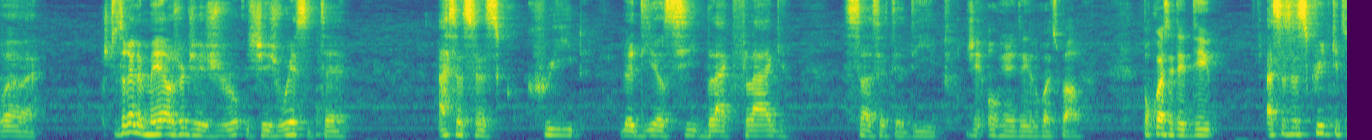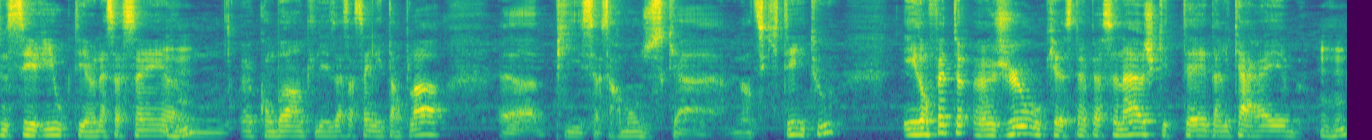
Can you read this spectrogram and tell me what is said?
ouais, ouais. Je te dirais le meilleur jeu que j'ai joué, j'ai joué c'était Assassin's Creed, le DLC Black Flag. Ça, c'était deep. J'ai aucune idée de quoi tu parles. Pourquoi c'était deep Assassin's Creed, qui est une série où tu es un assassin, Mhm. euh, un combat entre les assassins et les templars. Euh, Puis ça, ça remonte jusqu'à l'Antiquité et tout. Et ils ont fait un jeu où que c'était un personnage qui était dans les Caraïbes, Mhm.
